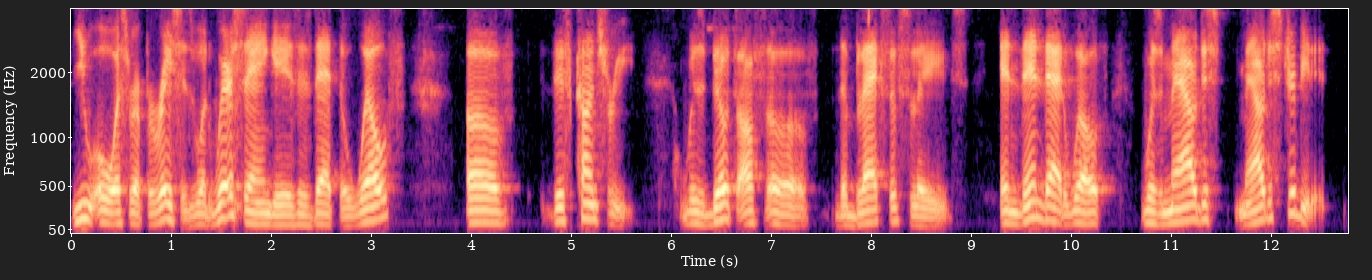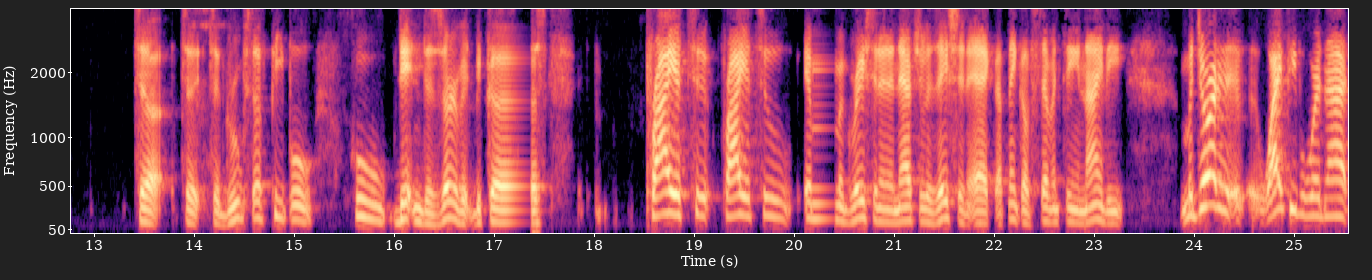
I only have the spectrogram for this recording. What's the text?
you owe us reparations. What we're saying is, is that the wealth of this country was built off of the blacks of slaves, and then that wealth was maldis- maldistributed to to to groups of people who didn't deserve it because prior to prior to immigration and the naturalization act i think of 1790 majority of white people were not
